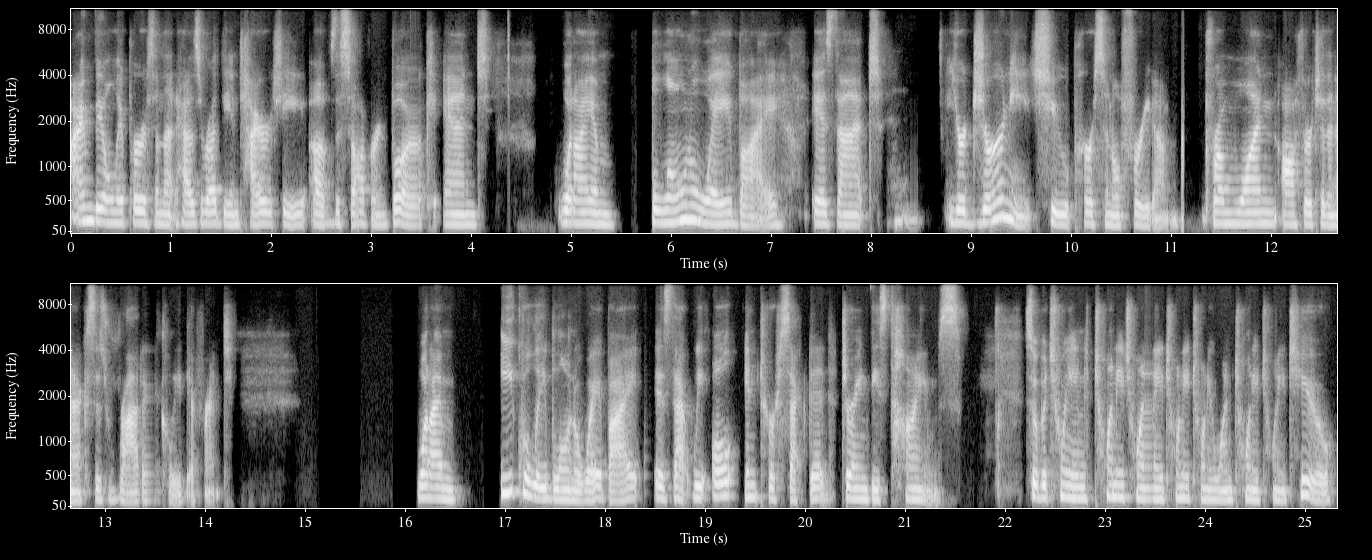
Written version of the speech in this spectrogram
I'm the only person that has read the entirety of the Sovereign book. And what I am blown away by is that your journey to personal freedom from one author to the next is radically different. What I'm equally blown away by is that we all intersected during these times. So between 2020, 2021, 2022,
